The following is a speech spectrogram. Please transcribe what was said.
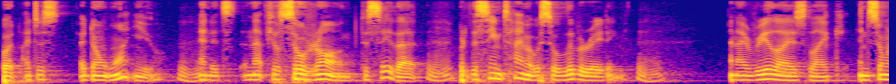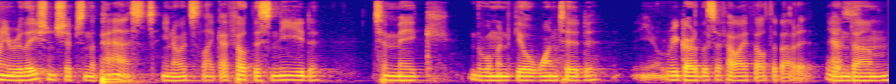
but I just I don't want you. Mm-hmm. And it's and that feels so wrong to say that. Mm-hmm. But at the same time, it was so liberating. Mm-hmm. And I realized, like in so many relationships in the past, you know, it's like I felt this need to make the woman feel wanted, you know, regardless of how I felt about it. Yes. And um,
